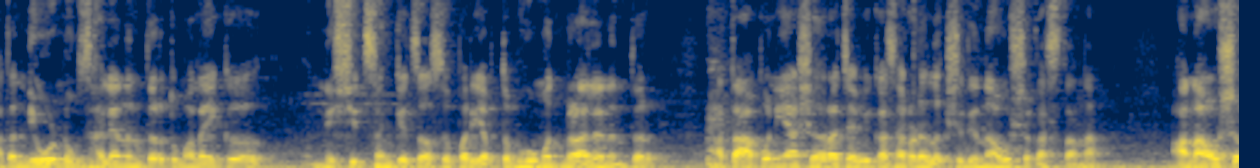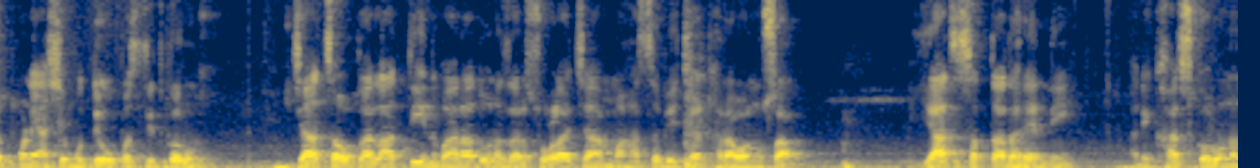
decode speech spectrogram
आता निवडणूक झाल्यानंतर तुम्हाला एक निश्चित संख्येचं असं पर्याप्त बहुमत मिळाल्यानंतर आता आपण या शहराच्या विकासाकडे लक्ष देणं आवश्यक असताना अनावश्यकपणे असे मुद्दे उपस्थित करून ज्या चौकाला तीन बारा दोन हजार सोळाच्या महासभेच्या ठरावानुसार याच सत्ताधाऱ्यांनी आणि खास करून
